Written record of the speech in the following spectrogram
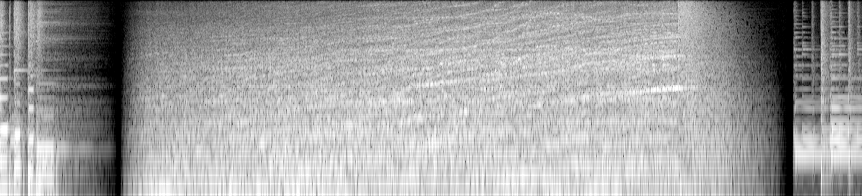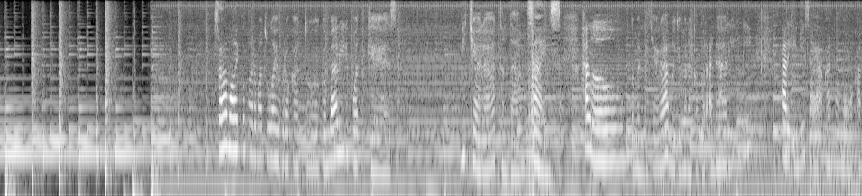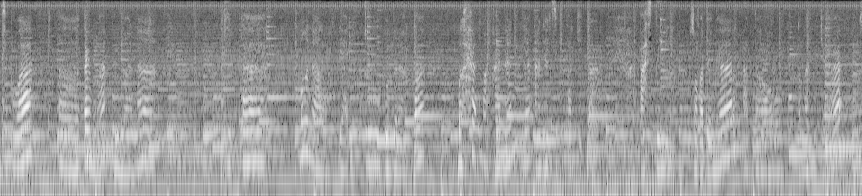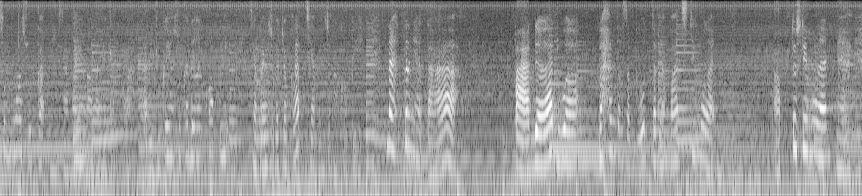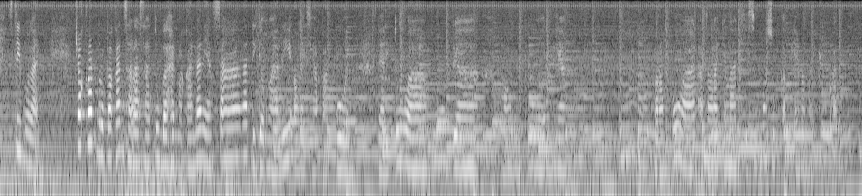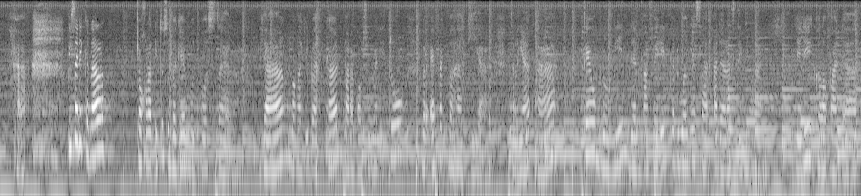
Assalamualaikum warahmatullahi wabarakatuh. Kembali di podcast Bicara tentang sains Halo teman bicara Bagaimana kabar anda hari ini? Hari ini saya akan membawakan sebuah uh, tema di mana kita mengenal yaitu beberapa bahan makanan yang ada di sekitar kita pasti sobat dengar atau teman bicara semua suka nih sama yang namanya yang suka dengan kopi. Siapa yang suka coklat siapa yang suka kopi. Nah ternyata pada dua bahan tersebut terdapat stimulan. Apa itu stimulan? Nah stimulan. Coklat merupakan salah satu bahan makanan yang sangat digemari oleh siapa pun. Dari tua, muda, maupun yang hmm, perempuan atau laki-laki semua suka coklat. Bisa dikenal coklat itu sebagai mood booster yang mengakibatkan para konsumen itu berefek bahagia. Ternyata teobromin dan kafein keduanya adalah stimulan. Jadi kalau pada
